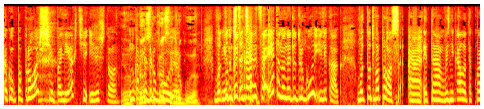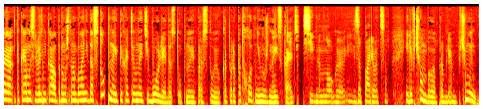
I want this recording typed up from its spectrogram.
какую попроще, полегче или что? Ну, как-то просто, другую. просто другую. вот Мне тут, ну, кстати, нравится это, но найду другую или как? вот тут вопрос. А, Это возникало такое, такая мысль возникала, потому что она была недоступна, и ты хотел найти более доступную и простую, которой подход не нужно искать сильно много и запариваться. Или в чем была проблема? Почему? Да,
